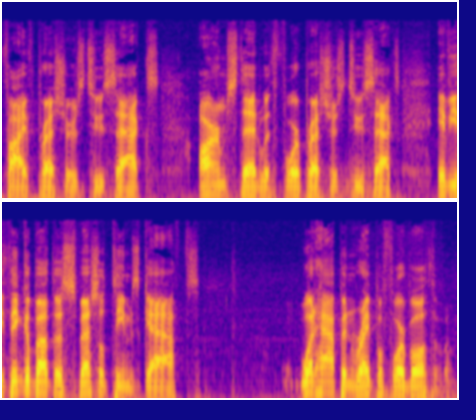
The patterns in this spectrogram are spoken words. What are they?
five pressures, two sacks. Armstead with four pressures, two sacks. If you think about those special teams gaffes, what happened right before both of them?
